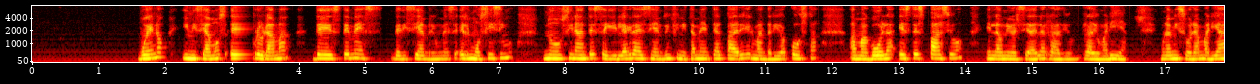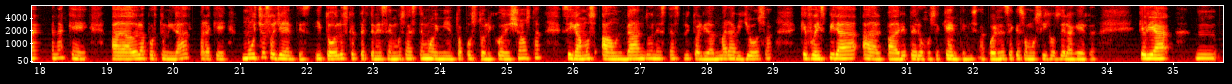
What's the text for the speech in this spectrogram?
Bueno, iniciamos el programa de este mes de diciembre, un mes hermosísimo, no sin antes seguirle agradeciendo infinitamente al padre Germán Darío Acosta, a Magola, este espacio en la Universidad de la Radio, Radio María, una emisora mariana que ha dado la oportunidad para que muchos oyentes y todos los que pertenecemos a este movimiento apostólico de Schoenstatt sigamos ahondando en esta espiritualidad maravillosa que fue inspirada al padre Pedro José Kentenis. Acuérdense que somos hijos de la guerra. Quería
